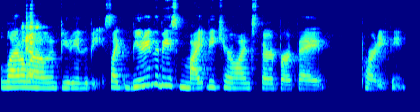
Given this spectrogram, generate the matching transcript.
let alone Beauty and the Beast. Like Beauty and the Beast might be Caroline's third birthday party theme.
